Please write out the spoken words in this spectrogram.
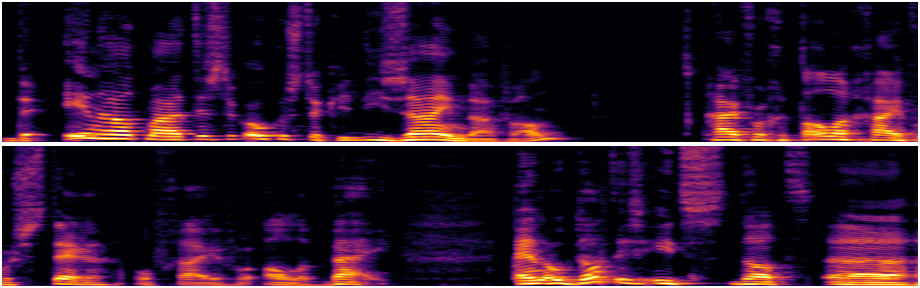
de inhoud, maar het is natuurlijk ook een stukje design daarvan. Ga je voor getallen, ga je voor sterren of ga je voor allebei? En ook dat is iets dat eh,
